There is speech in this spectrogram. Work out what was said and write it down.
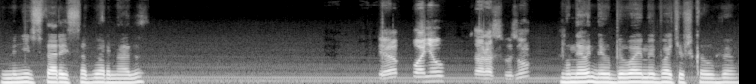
Мені в старий собор надо. Я поняв. Зараз везу. Мене неубиваємий батюшка вбив.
